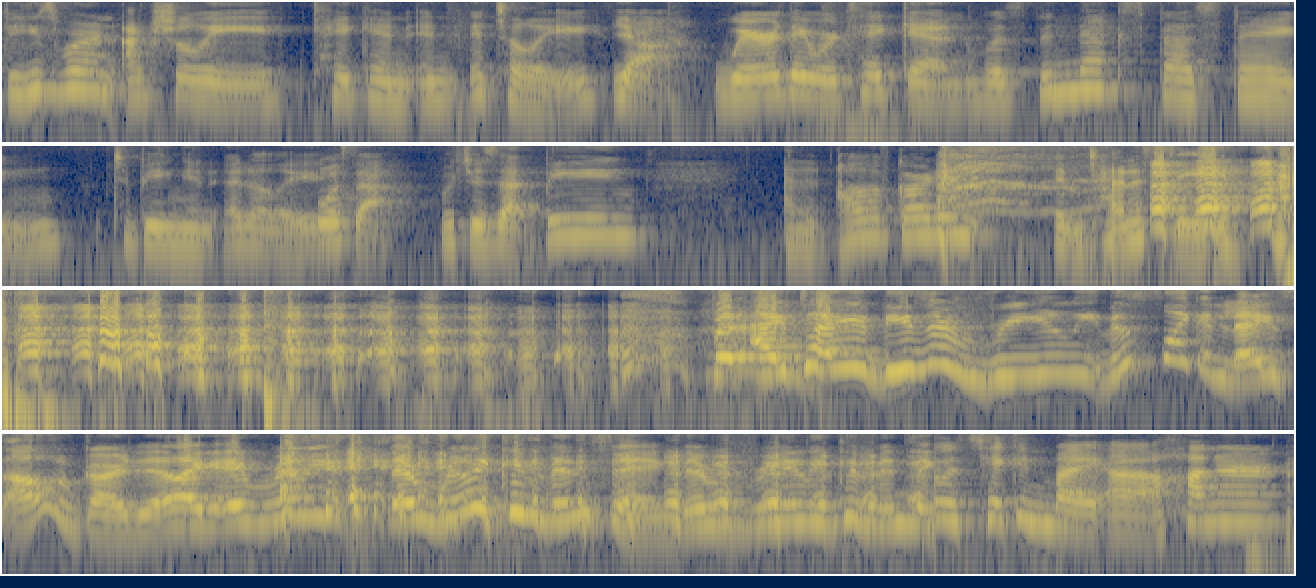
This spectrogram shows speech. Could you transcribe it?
these weren't actually taken in Italy. yeah. Where they were taken was the next best thing to being in Italy. What's that? Which is that being at an Olive Garden in Tennessee. But I tell you, these are really. This is like a nice Olive Garden. Like it really, they're really convincing. They're really convincing. It was taken by uh, Hunter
